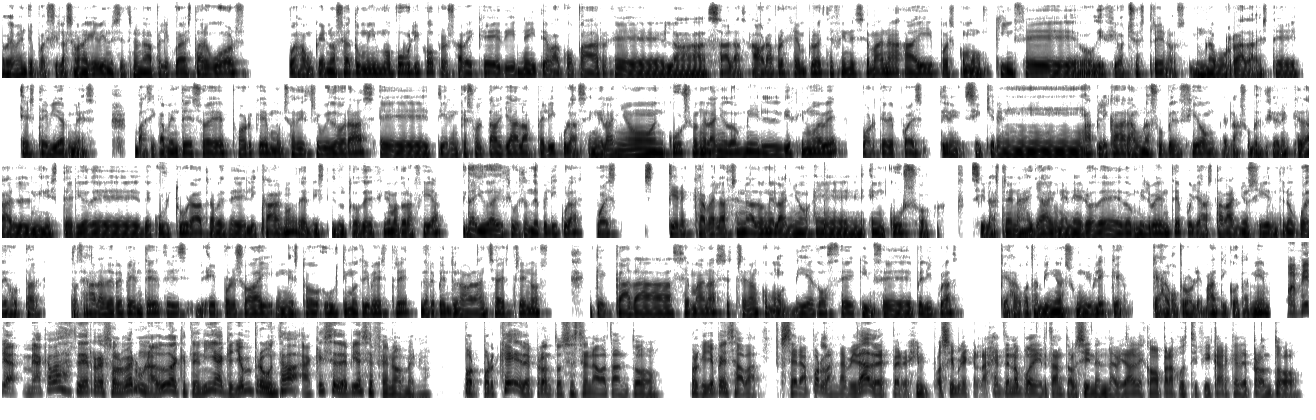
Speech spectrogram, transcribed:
obviamente, pues si la semana que viene se estrena una película de Star Wars, pues aunque no sea tu mismo público, pero sabes que Disney te va a copar eh, las salas. Ahora, por ejemplo, este fin de semana hay pues como 15 o 18 estrenos, una burrada este, este viernes. Básicamente eso es porque muchas distribuidoras eh, tienen que soltar ya las películas en el año en curso, en el año 2019, porque después, tienen, si quieren aplicar a una subvención, que las subvenciones que da el Ministerio de, Cultura a través del ICA, del Instituto de Cinematografía, de ayuda a distribución de películas, pues tienes que haberla estrenado en el año eh, en curso. Si la estrenas ya en enero de 2020, pues ya hasta el año siguiente no puedes optar entonces ahora de repente, eh, por eso hay en este último trimestre, de repente una avalancha de estrenos que cada semana se estrenan como 10, 12, 15 películas, que es algo también inasumible, que, que es algo problemático también. Pues mira, me acabas de resolver una duda que tenía, que yo me preguntaba a qué se debía ese fenómeno. ¿Por, ¿Por qué de pronto se estrenaba tanto porque yo pensaba, será por las navidades, pero es imposible que la gente no pueda ir tanto al cine en navidades como para justificar que de pronto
